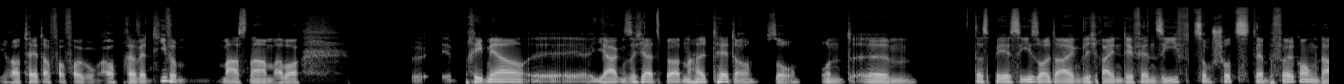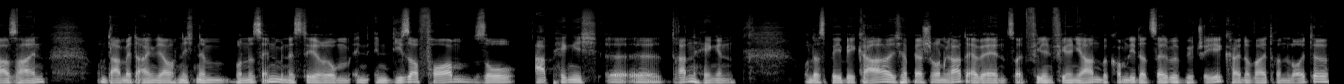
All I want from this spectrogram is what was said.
ihrer Täterverfolgung auch präventive Maßnahmen, aber äh, primär äh, jagen Sicherheitsbehörden halt Täter so. Und ähm, das BSI sollte eigentlich rein defensiv zum Schutz der Bevölkerung da sein und damit eigentlich auch nicht einem Bundesinnenministerium in, in dieser Form so abhängig äh, äh dranhängen. Und das BBK, ich habe ja schon gerade erwähnt, seit vielen, vielen Jahren bekommen die dasselbe Budget, keine weiteren Leute.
